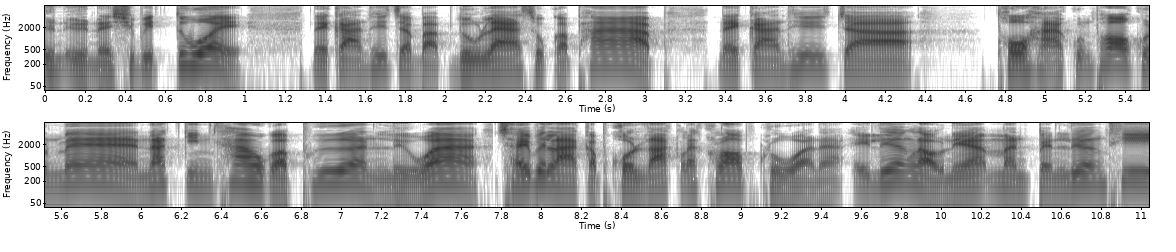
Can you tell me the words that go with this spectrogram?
อื่น ๆ ในชีวิตด้วย ในการที่จะแบบดูแลสุขภาพ ในการที่จะโทรหาคุณพ่อคุณแม่ นัดกินข้าวกับเพื่อน หรือว่าใช้เวลากับคนรักและครอบครัวนะไอ้เรื่องเหล่านี้มันเป็นเรื่องที่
